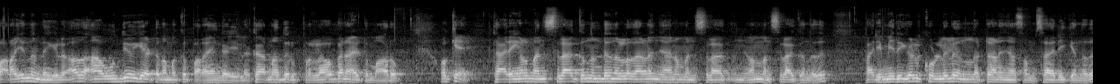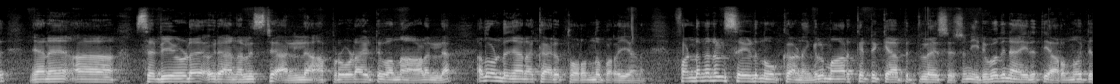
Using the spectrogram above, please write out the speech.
പറയുന്നുണ്ടെങ്കിലും അത് ഔദ്യോഗികമായിട്ട് നമുക്ക് പറയാൻ കഴിയില്ല. കാരണം അതൊരു പ്രലോഭനമായിട്ട് മാറും. ഓക്കെ കാര്യങ്ങൾ മനസ്സിലാക്കുന്നുണ്ട് എന്നുള്ളതാണ് ഞാൻ മനസ്സിലാ ഞാൻ മനസ്സിലാക്കുന്നത്. പരിമിതികൾക്കുള്ളിൽ നിന്നിട്ടാണ് ഞാൻ സംസാരിക്കുന്നത്. ഞാൻ സെബിയുടെ ഒരു അനലിസ്റ്റ് അല്ല അപ്രൂവ്ഡായിട്ട് വന്ന ആളല്ല. അതുകൊണ്ട് ഞാൻ അക്കാര്യം തുറന്നു പറയുകയാണ് ഫണ്ടമെന്റൽ സൈഡ് നോക്കുകയാണെങ്കിൽ മാർക്കറ്റ് ക്യാപിറ്റലൈസേഷൻ ഇരുപതിനായിരത്തി അറുന്നൂറ്റി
